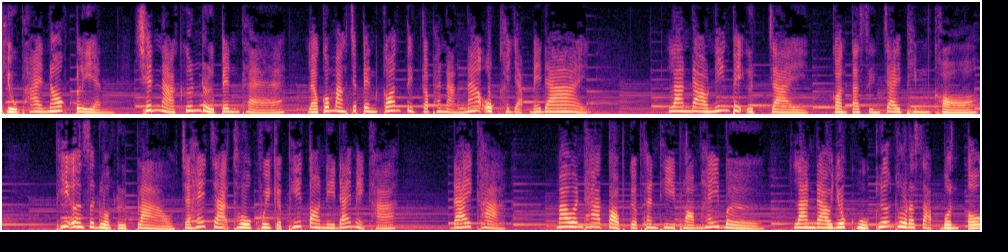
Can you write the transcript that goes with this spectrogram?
ผิวภายนอกเปลี่ยน เช่นหนาขึ้นหรือเป็นแผล แล้วก็มักจะเป็นก้อนติดกับผนังหน้าอกขยับไม่ได้ ลานดาวนิ่งไปอึดใจ ก่อนตัดสินใจพิมพ์ขอ พี่เอิญสะดวกหรือเปล่า จะให้จะโทรคุยกับพี่ตอนนี้ได้ไหมคะ ได้ค่ะ มาวันทาตอบเกือบทันทีพร้อมให้เบอร์ ลานดาวยกหูเครื่องโทรศัพท์บนโต๊ะ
